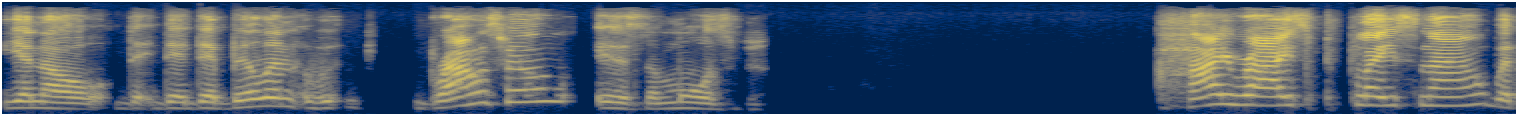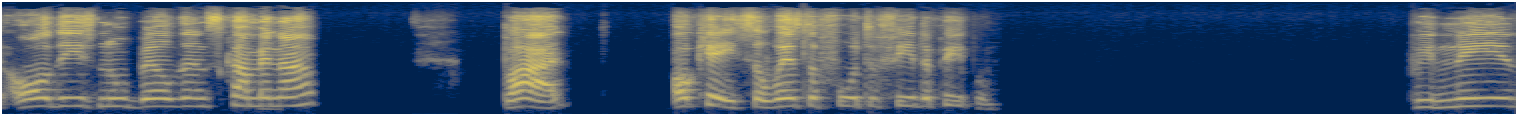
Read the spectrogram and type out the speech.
You know, they, they're building, Brownsville is the most high rise place now with all these new buildings coming up. But okay, so where's the food to feed the people? We need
